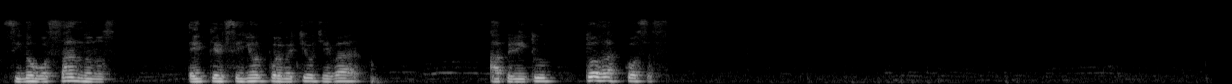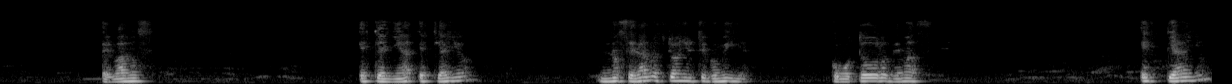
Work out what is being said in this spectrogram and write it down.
sino gozándonos en que el Señor prometió llevar a plenitud todas las cosas. Hermanos, este año, este año no será nuestro año entre comillas, como todos los demás. Este año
